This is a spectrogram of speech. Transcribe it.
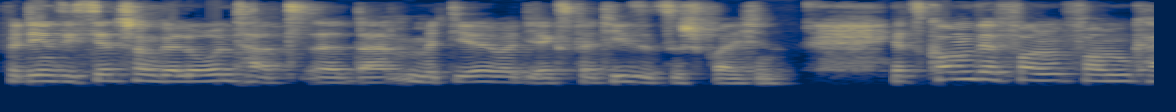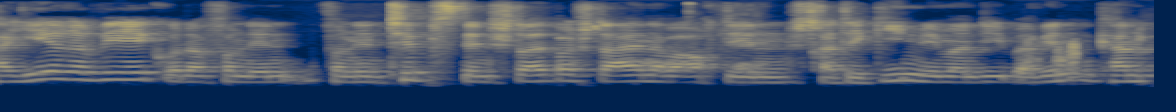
für den sich jetzt schon gelohnt hat, äh, da mit dir über die Expertise zu sprechen. Jetzt kommen wir von, vom Karriereweg oder von den, von den Tipps, den Stolpersteinen, aber auch den Strategien, wie man die überwinden kann,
